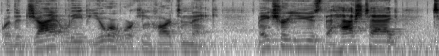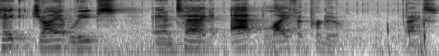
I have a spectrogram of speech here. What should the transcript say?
or the giant leap you're working hard to make. Make sure you use the hashtag TakeGiantLeaps and tag at Life at Purdue. Thanks.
